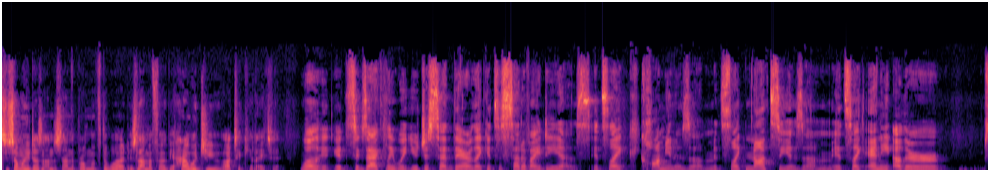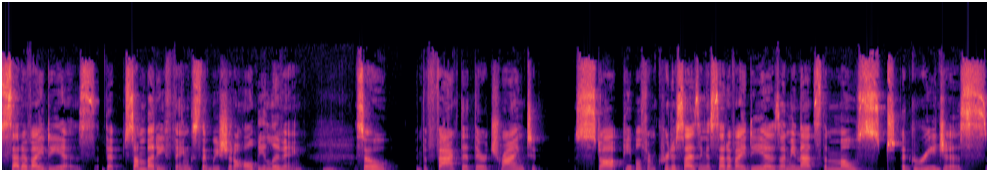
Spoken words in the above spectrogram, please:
to someone who doesn't understand the problem of the word Islamophobia, how would you articulate it? Well, it's exactly what you just said there. Like, it's a set of ideas. It's like communism, it's like Nazism, it's like any other set of ideas that somebody thinks that we should all be living. Mm. So, the fact that they're trying to stop people from criticizing a set of ideas, I mean, that's the most egregious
